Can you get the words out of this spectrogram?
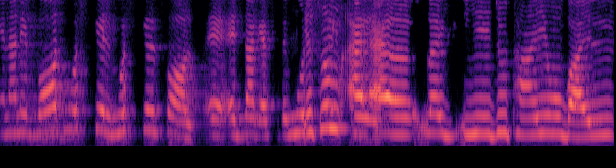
ਇਹਨਾਂ ਨੇ ਬਹੁਤ ਮੁਸ਼ਕਿਲ ਮੁਸ਼ਕਿਲ ਸੋਲਵ ਏਦਾਂ ਕਹਿ ਸਕਦੇ ਇਸ ਮੁਸ਼ਕਿਲ में case। ਲਾਈਕ ਇਹ ਜੋ ਥਾ ਇਹ ਮੋਬਾਈਲ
